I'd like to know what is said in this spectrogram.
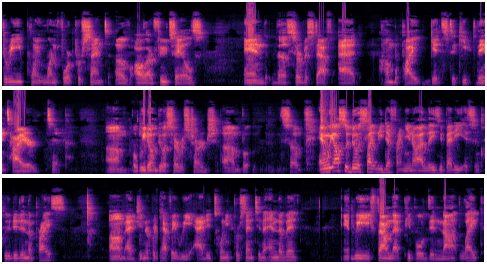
3.14% of all our food sales. And the service staff at Humble Pie gets to keep the entire tip. Um, but we don't do a service charge. Um, but so, and we also do it slightly different. You know, at Lazy Betty, it's included in the price. Um, at Juniper Cafe, we added 20% to the end of it. and we found that people did not like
